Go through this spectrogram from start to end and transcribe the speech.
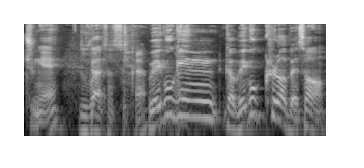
중에 누가 그러니까 있었을까요? 외국인 그러니까 외국 클럽에서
